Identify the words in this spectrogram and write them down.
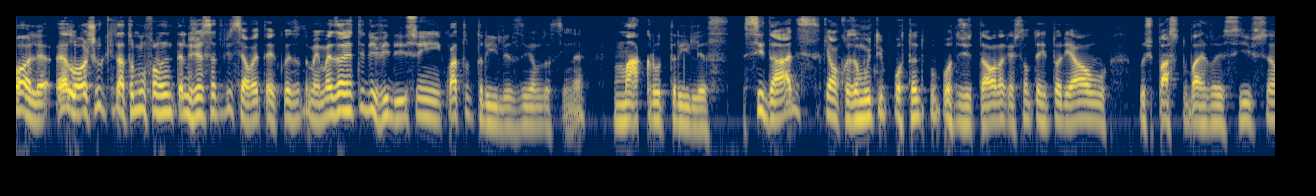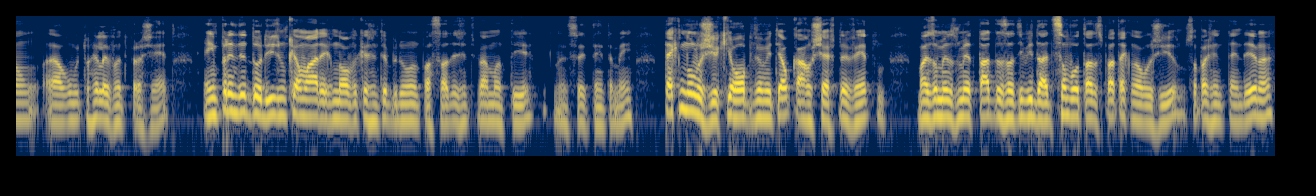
Olha, é lógico que tá todo mundo falando de inteligência artificial, vai ter coisa também, mas a gente divide isso em quatro trilhas, digamos assim, né? Macro trilhas. Cidades, que é uma coisa muito importante para o Porto Digital, na questão territorial, o espaço do bairro do Recife são, é algo muito relevante para a gente. Empreendedorismo, que é uma área nova que a gente abriu no ano passado e a gente vai manter, né? isso aí tem também. Tecnologia, que obviamente é o carro-chefe do evento, mais ou menos metade das atividades são voltadas para tecnologia, só para a gente entender, né?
